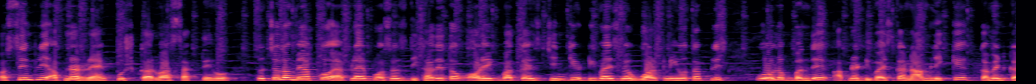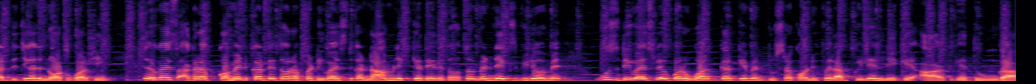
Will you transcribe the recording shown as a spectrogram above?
और सिंपली अपना रैंक पुश करवा सकते हो। तो चलो, मैं आपको अप्लाई प्रोसेस दिखा देता हूँ। और एक बात गाइस जिनके डिवाइस में वर्क नहीं होता प्लीज़ वो लोग बंदे अपने डिवाइस का नाम लिख के कमेंट कर दीजिएगा नॉट वर्किंग देखो गाइस अगर आप कमेंट कर देते हो और आपका डिवाइस का नाम लिख के दे देते हो तो मैं नेक्स्ट वीडियो में उस डिवाइस पे ऊपर वर्क करके मैं दूसरा कॉन्फिल आपके लिए लेके आके दूँगा।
